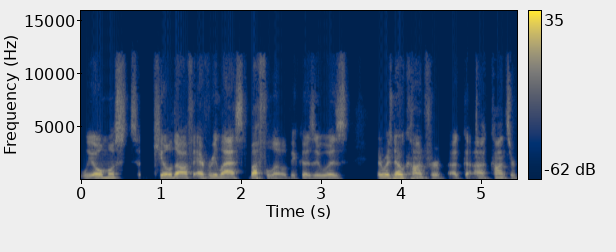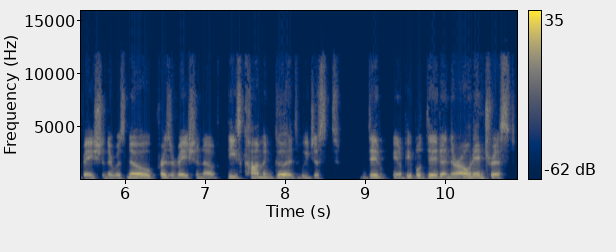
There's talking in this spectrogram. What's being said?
we almost killed off every last buffalo because it was there was no confer- uh, uh, conservation. There was no preservation of these common goods. We just did you know people did in their own interest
